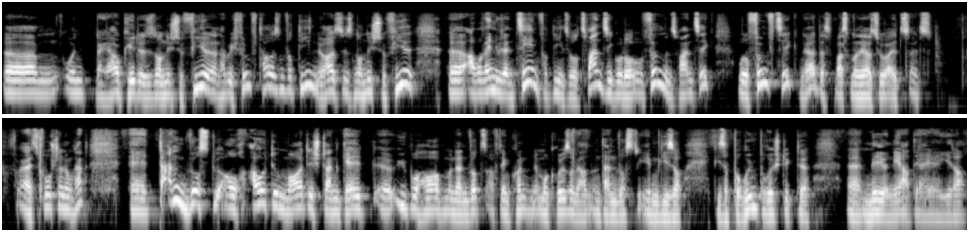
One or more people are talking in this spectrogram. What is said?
ähm, und naja, okay, das ist noch nicht so viel. Dann habe ich 5000 verdient, ja, das ist noch nicht so viel. Äh, aber wenn du dann 10 verdienst oder 20 oder 25 oder 50, ne, das, was man ja so als, als als Vorstellung hat, äh, dann wirst du auch automatisch dann Geld äh, überhaben und dann wird es auf den Konten immer größer werden und dann wirst du eben dieser, dieser berühmt-berüchtigte äh, Millionär, der ja jeder,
